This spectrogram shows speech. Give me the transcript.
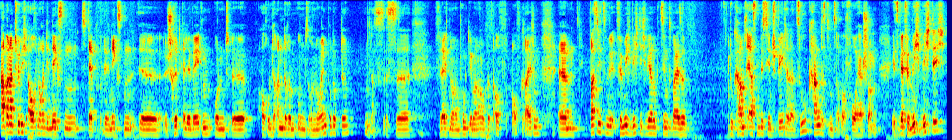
Aber natürlich auch noch in den nächsten Step, den nächsten äh, Schritt elevaten und äh, auch unter anderem unsere neuen Produkte. Das ist äh, vielleicht noch ein Punkt, den wir noch kurz auf, aufgreifen. Ähm, was jetzt für mich wichtig wäre, beziehungsweise Du kamst erst ein bisschen später dazu, kanntest uns aber vorher schon. Jetzt wäre für mich wichtig,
